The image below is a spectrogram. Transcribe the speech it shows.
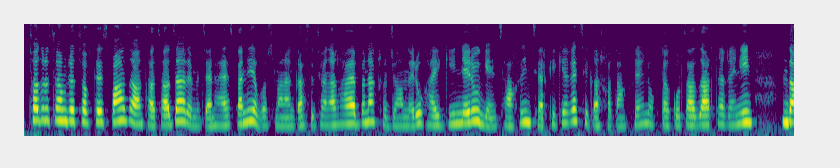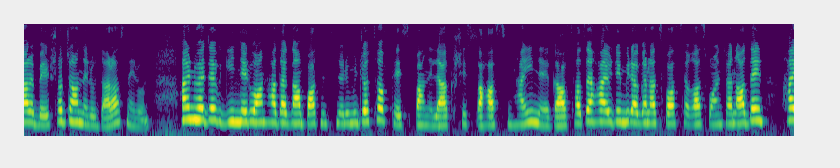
Ցուցադրության միջոցով թեսպան զանթացած է Արևմտյան Հայաստանի և Օսմանյան կասության հայաբնակ շրջաններու հայգիներու գենցախին ցերքի գեղեցիկ աշխատանքներին օգտագործած արտեղենին հնդարբեր շրջաններու դարասներուն։ Այնուհետև գիններու անհատական պատմություններու միջոց միջոցով թե Իսպանի լակշի սահասին հայի ներգաղացած է հայրուդեմ իրագանացված հեղասպանության ադեն հայ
